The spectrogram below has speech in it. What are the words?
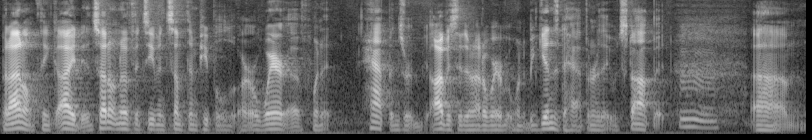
but I don't think I did. So I don't know if it's even something people are aware of when it happens, or obviously they're not aware of it when it begins to happen, or they would stop it. Um,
